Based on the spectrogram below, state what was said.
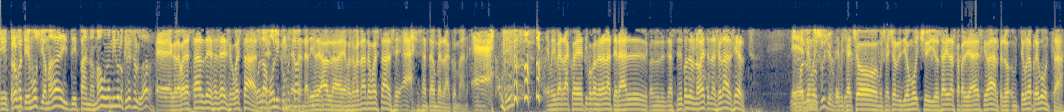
Eh, profe, tenemos llamada de, Panamá, un amigo lo quiere saludar. Eh, hola, buenas tardes, Asensio, ¿cómo estás? Hola, Eh, Boli, ¿cómo eh, estás? Darío le habla. Eh, José Fernando, ¿cómo estás? Eh, ah, se santa un berraco, hermano. Ah. Es muy berraco el tipo cuando era lateral, cuando los tiempos de los 90 internacional, ¿cierto? ¿Y cuál es lo suyo? El muchacho, el muchacho rindió mucho y yo sabía las capacidades que va a dar, pero tengo una pregunta.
